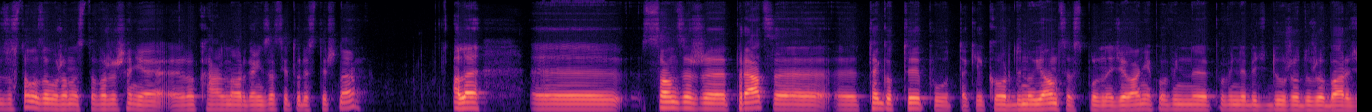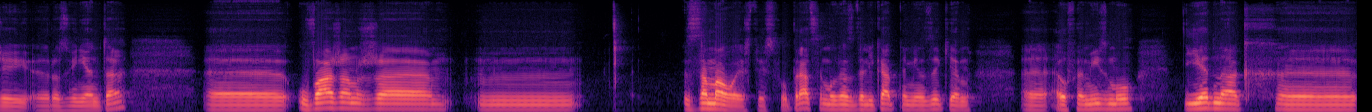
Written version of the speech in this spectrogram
zostało założone stowarzyszenie e, Lokalna Organizacja Turystyczna, ale y, sądzę, że prace y, tego typu, takie koordynujące wspólne działanie powinny, powinny być dużo, dużo bardziej y, rozwinięte. E, Uważam, że mm, za mało jest tej współpracy, mówiąc delikatnym językiem e, eufemizmu, jednak e,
